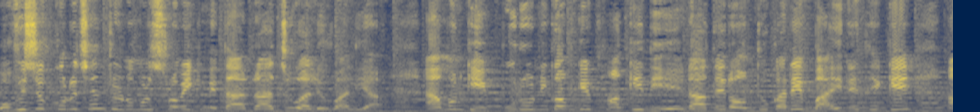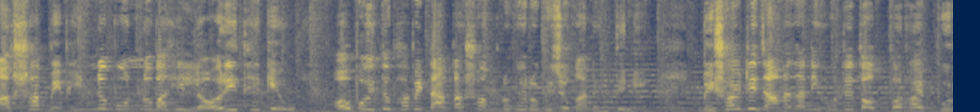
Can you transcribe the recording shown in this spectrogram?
অভিযোগ করেছেন তৃণমূল শ্রমিক নেতা রাজু আলুওয়ালিয়া এমনকি পুর নিগমকে ফাঁকি দিয়ে রাতের অন্ধকারে বাইরে থেকে আসা বিভিন্ন পণ্যবাহী লরি থেকেও অবৈধভাবে টাকা সংগ্রহের অভিযোগ আনেন তিনি বিষয়টি জানাজানি হতে তৎপর হয় পুর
